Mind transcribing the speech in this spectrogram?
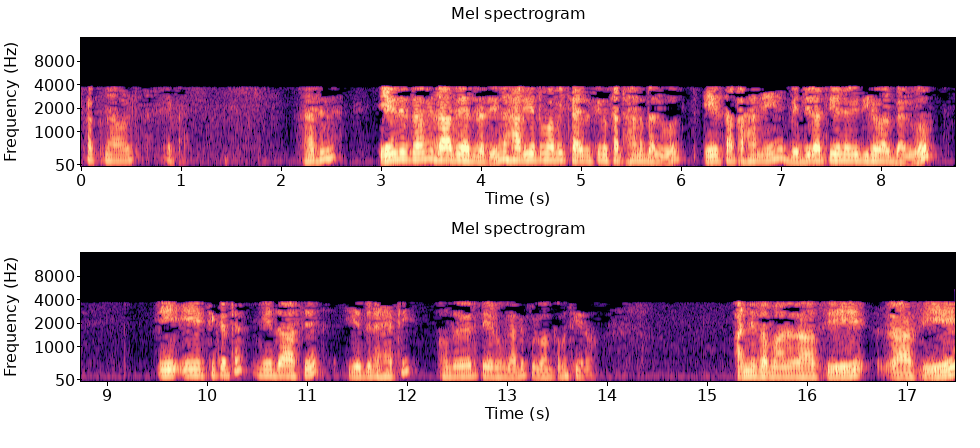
ප්‍රඥාව වලට එකයි. හරිද? ඒ විදිහට තමයි ධාතු හැදලා තියෙන්නේ. හරියටම අපි චෛතසික සටහන බැලුවොත් ඒ සටහනේ බෙදලා තියෙන විදිහවල් බැලුවොත් ඒ ඒ ටිකට මේ 16 යෙදෙන හැටි හොඳට තේරුම් ගන්න පුළුවන්කම තියෙනවා. අන්‍ය සමාන රාශියේ රාශියේ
